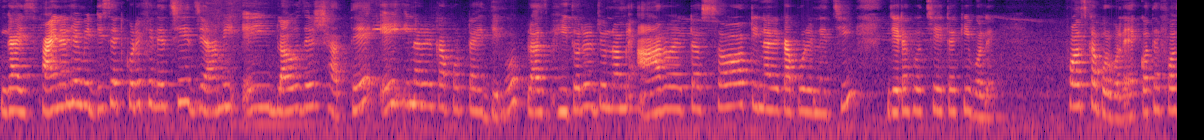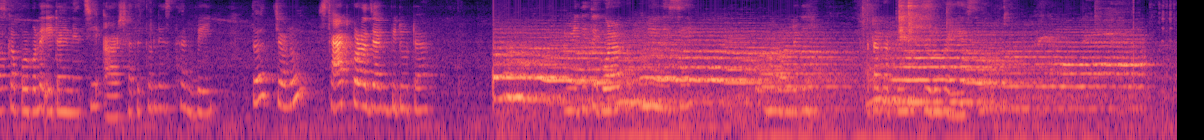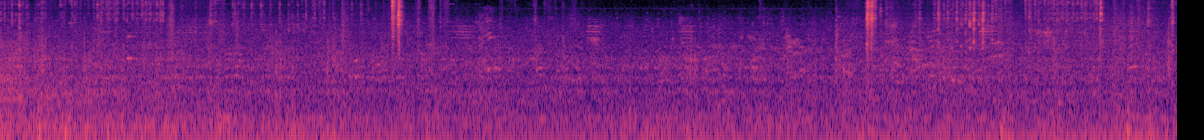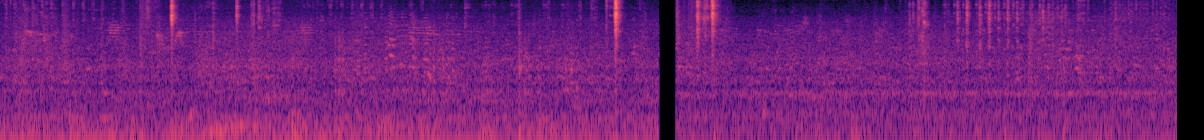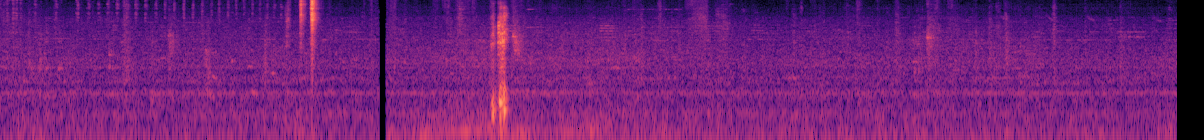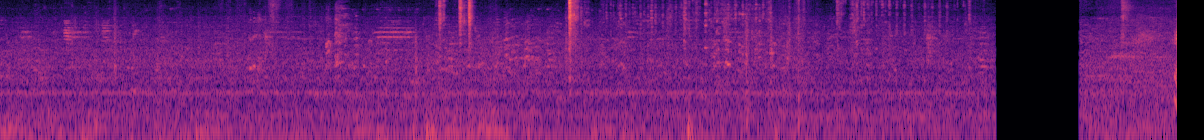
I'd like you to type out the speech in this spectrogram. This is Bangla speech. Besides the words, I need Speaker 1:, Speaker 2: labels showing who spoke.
Speaker 1: গাইস ফাইনালি আমি ডিসাইড করে ফেলেছি যে আমি এই ব্লাউজের সাথে এই ইনারের কাপড়টাই দিব প্লাস ভিতরের জন্য আমি আরও একটা সফট ইনারের কাপড় এনেছি, যেটা হচ্ছে এটা কি বলে? ফলস কাপড় বলে, এক কথায় ফলস কাপড় বলে এটা এনেছি, আর সাথে তো লেস থাকবেই। তো চলুন স্টার্ট করা যাক ভিডিওটা। আমি দিতে গলার কাপড় নিয়ে নিয়েছি আমার অলরেডি কাটাকাটি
